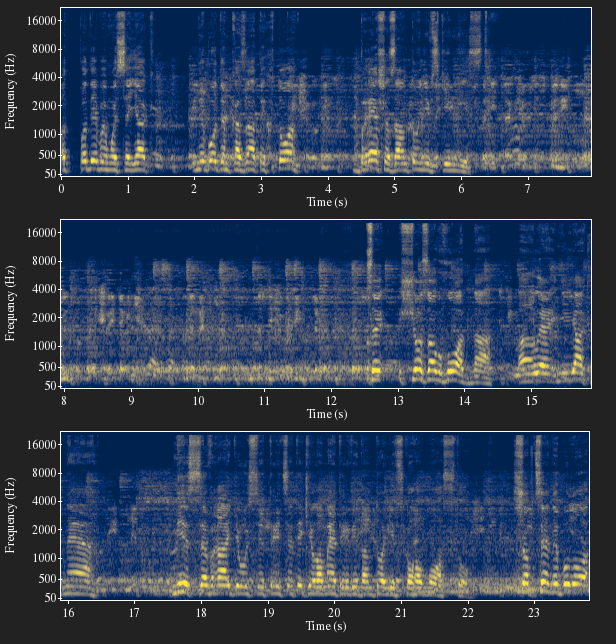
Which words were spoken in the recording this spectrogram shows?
От подивимося, як і не будемо казати, хто бреше за Антонівський міст. Це що завгодно, але ніяк не місце в радіусі 30 кілометрів від Антонівського мосту. Щоб це не було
